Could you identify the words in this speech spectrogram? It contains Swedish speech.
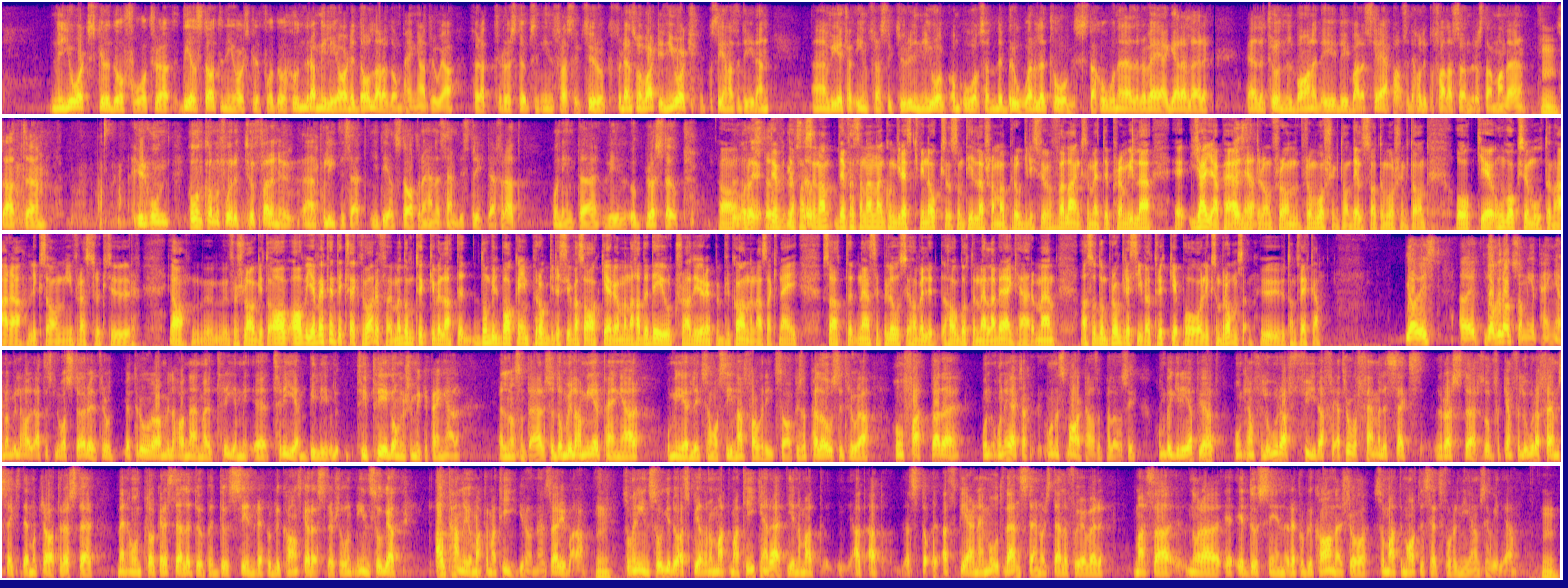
New York skulle då få, tror jag, delstaten New York skulle få då 100 miljarder dollar av de pengarna tror jag för att rusta upp sin infrastruktur. Och för den som har varit i New York på senaste tiden Uh, vet att infrastrukturen i New York, om, oavsett om det är broar eller tågstationer eller vägar eller, eller tunnelbanor, det är, det är bara skräp alltså. Det håller på att falla sönder och stamma där. Mm. Så att uh, hur hon, hon kommer få det tuffare nu uh, politiskt sett i delstaten och hennes hemdistrikt därför att hon inte vill upp, rösta upp Ja, och det, det, det, fanns en, det fanns en annan kongresskvinna också som tillhör samma progressiva falang som heter Pramila eh, Jayapal, heter hon, från, från Washington, delstaten Washington. Och eh, hon var också emot den här liksom infrastruktur, ja, förslaget av, av, jag vet inte exakt varför, men de tycker väl att de vill baka in progressiva saker. Jag menar, hade det gjort så hade ju republikanerna sagt nej. Så att Nancy Pelosi har, väldigt, har gått en mellanväg här, men alltså de progressiva trycker på liksom bromsen, utan tvekan. Ja, visst. Eh, de vill också ha mer pengar. De vill ha, att det skulle vara större. Jag tror, jag tror de vill ha närmare tre, eh, tre typ tre gånger så mycket pengar. Eller något sånt där. Så de vill ha mer pengar och mer liksom av sina favoritsaker. Så Pelosi tror jag, hon fattade. Hon, hon, är, hon är smart alltså, Pelosi. Hon begrep ju att hon kan förlora fyra, jag tror det var fem eller sex röster. Så hon kan förlora fem, sex demokratröster. Men hon plockade istället upp ett dussin republikanska röster. Så hon insåg att allt handlar ju om matematik i grunden, så är det ju bara. Mm. Så hon insåg ju då att spelade de matematiken rätt genom att, att, att, att, att spjärna emot vänstern och istället få över massa, några, ett dussin republikaner så, så matematiskt sett får hon igenom sin vilja. Mm.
